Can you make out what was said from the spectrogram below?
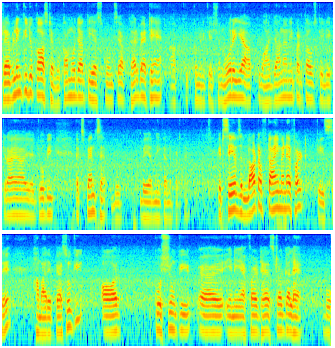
ट्रैवलिंग की जो कास्ट है वो कम हो जाती है। स्कूल से आप घर बैठे हैं, आपकी कम्युनिकेशन हो रही है, आपको वहाँ जाना नहीं पड़ता, उसके लिए किराया या जो भी एक्सपेंस है वो बेयर नहीं करने पड़ते। It saves a lot of time and effort कि इससे हमारे पैसों की और कोशिशों की यानी एफर्ट है स्ट्रगल है, वो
